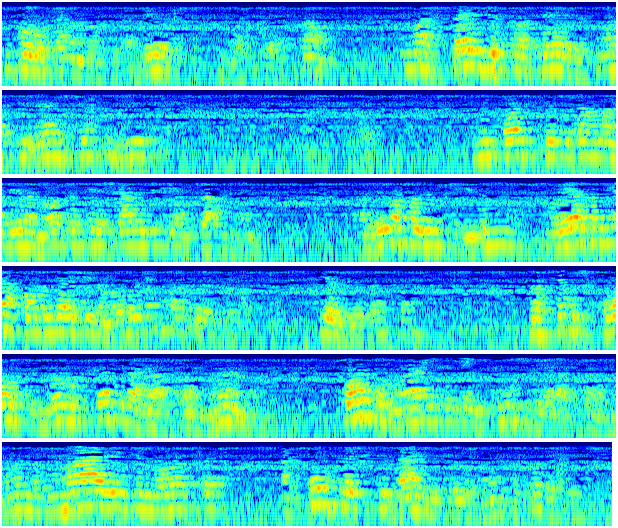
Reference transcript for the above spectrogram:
que colocar na nossa cabeça, na situação, uma série de estratégias que nós fizemos perseguir. Não pode ser uma maneira nossa fechada de pensar, não. Às vezes nós fazemos o seguinte, não é essa a minha forma de agir, não, mas vou tentar por. E às vezes não tem. Nós temos pontos, no campo da relação humana, quanto mais se tem curso de relação humana, mais a gente nota a complexidade do ser humano, toda a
